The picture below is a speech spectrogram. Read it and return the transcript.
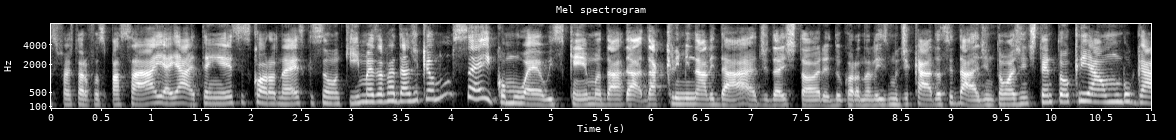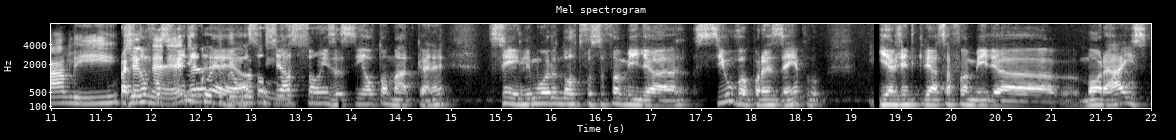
se a história fosse passar, e aí, ah, tem esses coronéis que são aqui, mas a verdade é que eu não sei como é o esquema da, da, da criminalidade, da história, do coronelismo de cada cidade. Então a gente tentou criar um lugar ali Pra fosse genérico, é, digamos assim. associações assim automáticas, né? Se Limoeiro do Norte fosse a família Silva, por exemplo, e a gente criasse a família Moraes,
